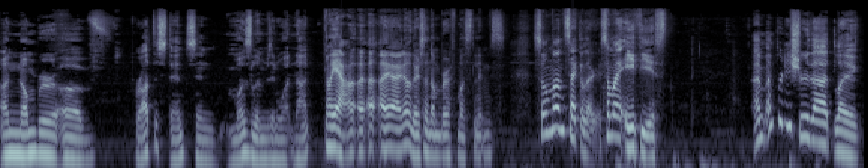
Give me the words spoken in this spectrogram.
a number of Protestants and Muslims and whatnot. Oh yeah, I, I, I know there's a number of Muslims. So non-secular, some are atheist. I'm I'm pretty sure that like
